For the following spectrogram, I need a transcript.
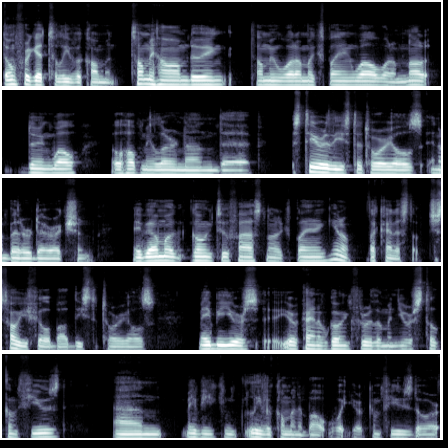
Don't forget to leave a comment. Tell me how I'm doing. Tell me what I'm explaining well, what I'm not doing well. It'll help me learn and uh, steer these tutorials in a better direction. Maybe I'm uh, going too fast, not explaining, you know, that kind of stuff. Just how you feel about these tutorials. Maybe you're you're kind of going through them and you're still confused and maybe you can leave a comment about what you're confused or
